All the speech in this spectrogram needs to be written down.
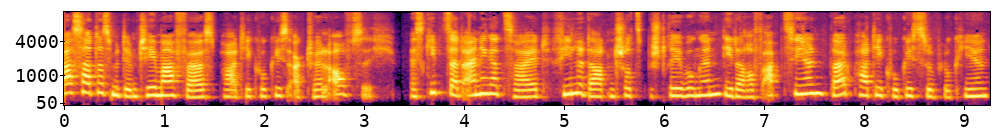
Was hat es mit dem Thema First-Party-Cookies aktuell auf sich? Es gibt seit einiger Zeit viele Datenschutzbestrebungen, die darauf abzielen, Third-Party-Cookies zu blockieren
